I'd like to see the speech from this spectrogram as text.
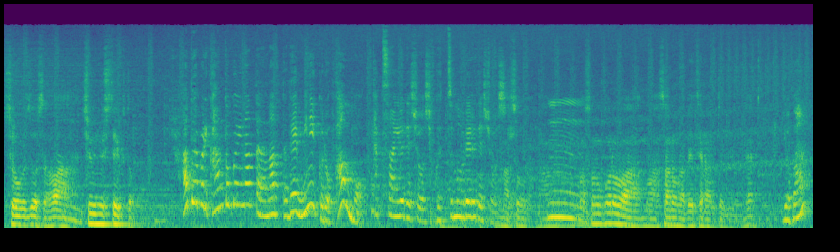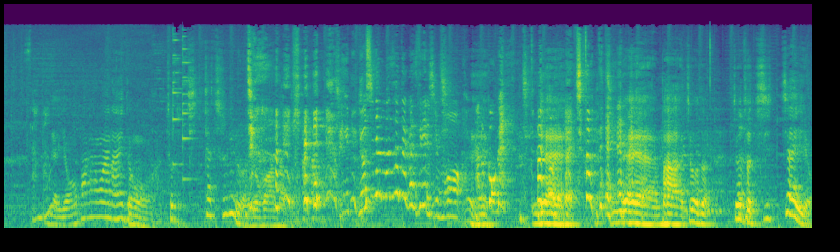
勝負強さはうん。注入していくと思う、あとやっぱり監督になったらなったで見に来るファンもたくさんいるでしょうしグッズも売れるでしょうし、まあそうだな、うんまあ、その頃はまあ浅野がベテランというね。4番？3番？いや4番はないと思うわ。ちょっとちっちゃすぎるわ4番だと。吉田正尚選手もあの今回いやいやちょっと待っていやいやまあちょうどちょっとちっちゃいよね、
